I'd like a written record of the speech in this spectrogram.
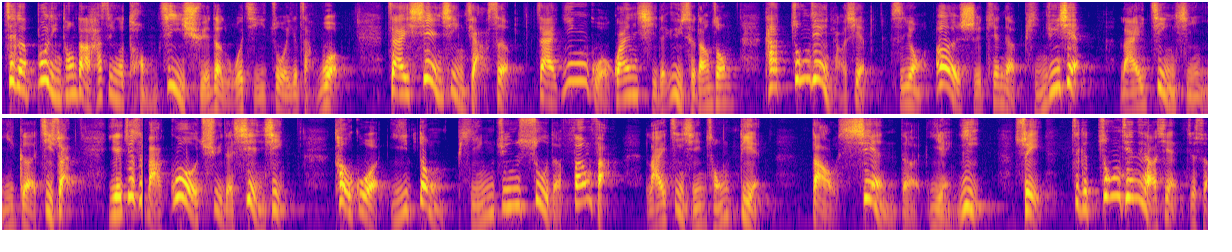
这个布林通道它是用统计学的逻辑做一个掌握，在线性假设、在因果关系的预测当中，它中间有条线是用二十天的平均线。来进行一个计算，也就是把过去的线性透过移动平均数的方法来进行从点到线的演绎。所以这个中间这条线就是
